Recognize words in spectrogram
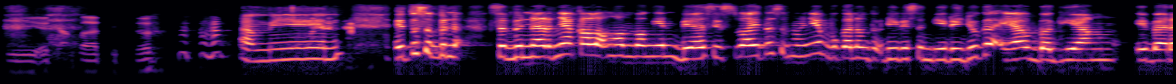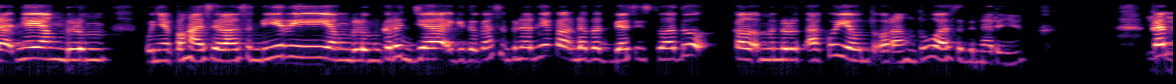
Iya dapat itu. Amin. Itu seben sebenarnya kalau ngomongin beasiswa itu sebenarnya bukan untuk diri sendiri juga ya, bagi yang ibaratnya yang belum punya penghasilan sendiri, yang belum kerja gitu kan. Sebenarnya kalau dapat beasiswa tuh kalau menurut aku ya untuk orang tua sebenarnya. kan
